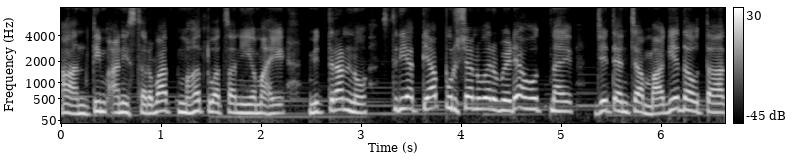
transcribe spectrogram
हा अंतिम आणि सर्वात महत्त्वाचा नियम आहे. मित्रांनो स्त्रिया त्या पुरुषांवर वेड्या होत नाही जे त्यांच्या मागे धावतात.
